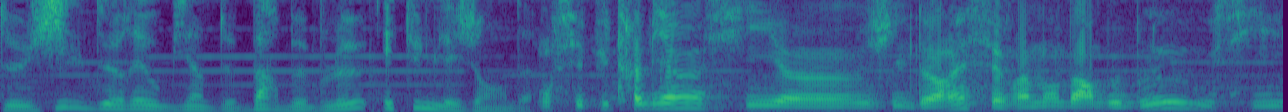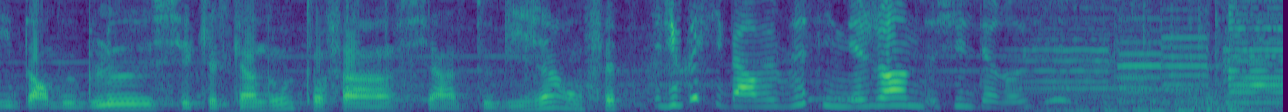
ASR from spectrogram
de Gilles de Rais ou bien de Barbe Bleue est une légende. On ne sait plus très bien si euh, Gilles de Rais c'est vraiment Barbe Bleue ou si Barbe Bleue c'est quelqu'un d'autre. Enfin, c'est un peu bizarre en fait. Et du coup, si Barbe Bleue c'est une légende, Gilles de Rais aussi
